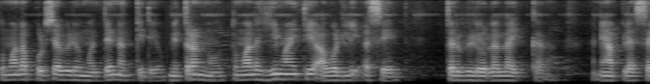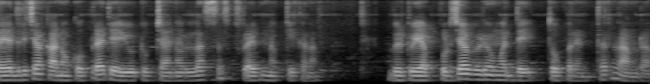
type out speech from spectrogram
तुम्हाला पुढच्या व्हिडिओमध्ये नक्की देऊ. मित्रांनो तुम्हाला ही माहिती आवडली असेल तर व्हिडिओला लाईक करा आणि आपल्या सह्याद्रीच्या कानाकोपऱ्यात या यूट्यूब चॅनलला सबस्क्राईब नक्की करा. भेटूया पुढच्या व्हिडिओमध्ये. तोपर्यंत राम राम.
